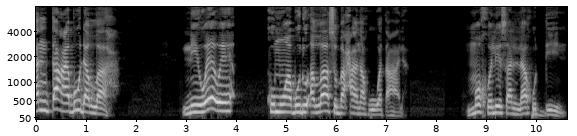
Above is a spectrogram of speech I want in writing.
an taabuda Allah ni wewe kumwabudu Allah subhanahu wa ta'ala, mukhlisan lahu ddin,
